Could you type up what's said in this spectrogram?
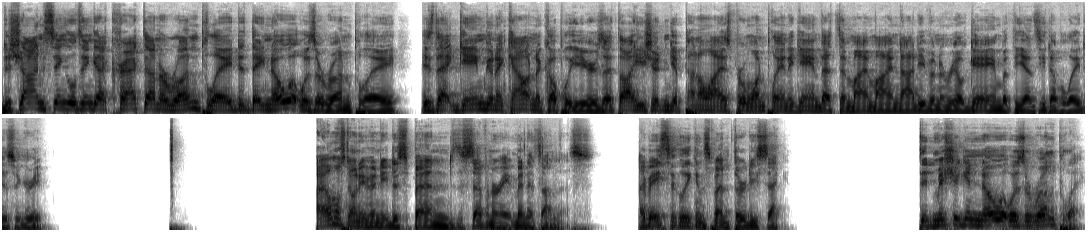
DeShon Singleton got cracked on a run play. Did they know it was a run play? Is that game going to count in a couple years? I thought he shouldn't get penalized for one play in a game that's, in my mind, not even a real game, but the NCAA disagreed. I almost don't even need to spend seven or eight minutes on this. I basically can spend 30 seconds. Did Michigan know it was a run play?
